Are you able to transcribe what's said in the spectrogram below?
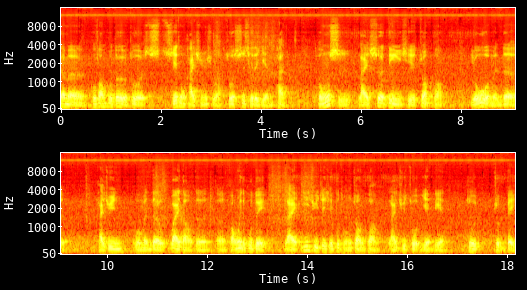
那么国防部都有做协同海巡署啊做事切的研判，同时来设定一些状况，由我们的海军、我们的外岛的呃防卫的部队来依据这些不同的状况来去做演练、做准备。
